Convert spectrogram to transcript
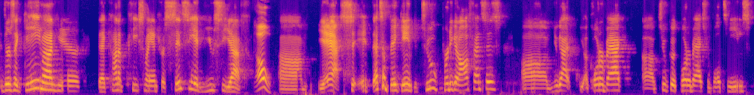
there's a game on here that kind of piques my interest. Cincy at UCF. Oh. Um, yeah, it, that's a big game. Two pretty good offenses. Um, you got a quarterback, uh, two good quarterbacks for both teams.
